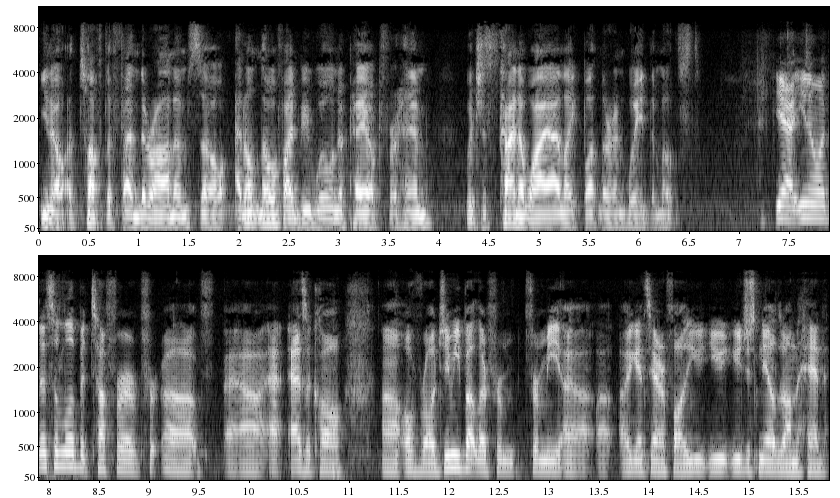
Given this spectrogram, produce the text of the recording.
you know, a tough defender on him. So I don't know if I'd be willing to pay up for him, which is kind of why I like Butler and Wade the most. Yeah, you know what? That's a little bit tougher for, uh, uh, as a call uh, overall. Jimmy Butler for for me uh, uh, against Aaron Fall, you, you you just nailed it on the head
